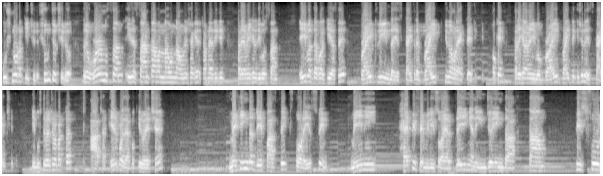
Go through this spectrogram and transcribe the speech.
উষ্ণটা কি ছিল? সূর্য ছিল। তাহলে ওয়ার্ম সান এই যে সানটা আমার নাউন নাউনের সাথে সামনে অ্যাডজেক্টিভ তাহলে আমি এখানে দিব সান এইবার দেখো কি আছে ব্রাইটলি ইন দ্য স্কাই তাহলে ব্রাইট কিন্তু আমার একটা অ্যাডজেক্টিভ ওকে তাহলে এখানে আমি নিব ব্রাইট ব্রাইটটা কি ছিল? স্কাই ছিল। কি, বুঝতে পেরেছ ব্যাপারটা? আচ্ছা এরপরে দেখো কি রয়েছে। Making the day perfect for a swim many happy families are playing and enjoying the calm peaceful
